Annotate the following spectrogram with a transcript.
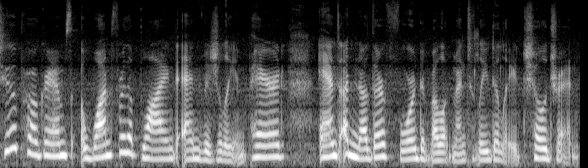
two programs, one for the blind and visually impaired, and another for developmentally delayed children.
